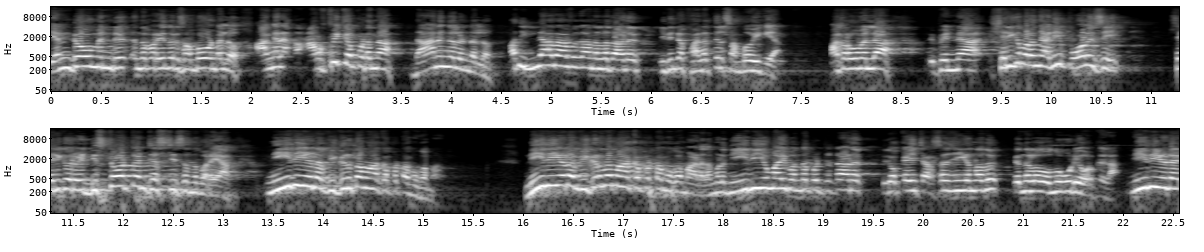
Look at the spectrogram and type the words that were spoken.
എൻഡോമെന്റ് എന്ന് പറയുന്ന ഒരു സംഭവം ഉണ്ടല്ലോ അങ്ങനെ അർപ്പിക്കപ്പെടുന്ന ദാനങ്ങൾ ഉണ്ടല്ലോ അത് ഇല്ലാതാവുക എന്നുള്ളതാണ് ഇതിന്റെ ഫലത്തിൽ സംഭവിക്കുക. മാത്രവുമല്ല പിന്നെ ശരിക്കും പറഞ്ഞാൽ ഈ പോളിസി ശരിക്കും ഒരു ഡിസ്റ്റോർട്ടഡ് ജസ്റ്റിസ് എന്ന് പറയാം. നീതിയുടെ വികൃതമാക്കപ്പെട്ട മുഖമാണ്. നീതിയുടെ വികൃതമാക്കപ്പെട്ട മുഖമാണ്. നമ്മൾ നീതിയുമായി ബന്ധപ്പെട്ടിട്ടാണ് ഇതൊക്കെ ചർച്ച ചെയ്യുന്നത് എന്നുള്ളത് ഒന്നുകൂടി ഓർക്കുക. നീതിയുടെ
